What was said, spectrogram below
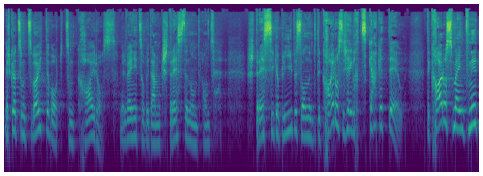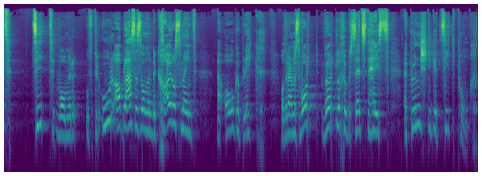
Wir gehen zum zweiten Wort, zum Kairos. Wir wollen nicht so bei dem gestressten und, und stressigen bleiben, sondern der Kairos ist eigentlich das Gegenteil. Der Kairos meint nicht Zeit, die wir auf der Uhr ablesen, sondern der Kairos meint einen Augenblick. Oder wenn man es wörtlich übersetzt, heisst es ein günstiger Zeitpunkt.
